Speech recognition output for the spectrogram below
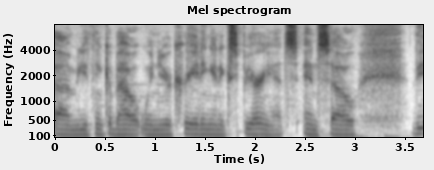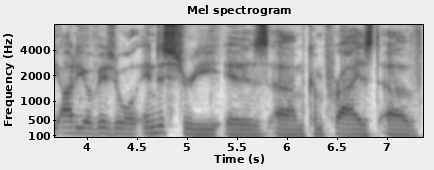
um, you think about when you're creating an experience. And so the audiovisual industry is um, comprised of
